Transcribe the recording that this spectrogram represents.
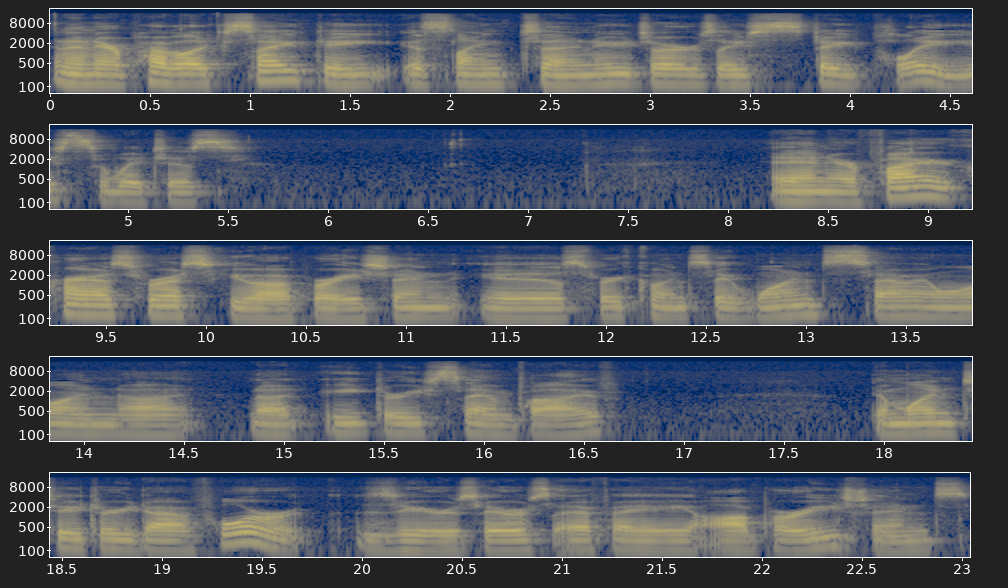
And in their public safety is linked to New Jersey State Police, which is and our Firecrest rescue operation is frequency 171.8375. Then 123.400 is FAA operations.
